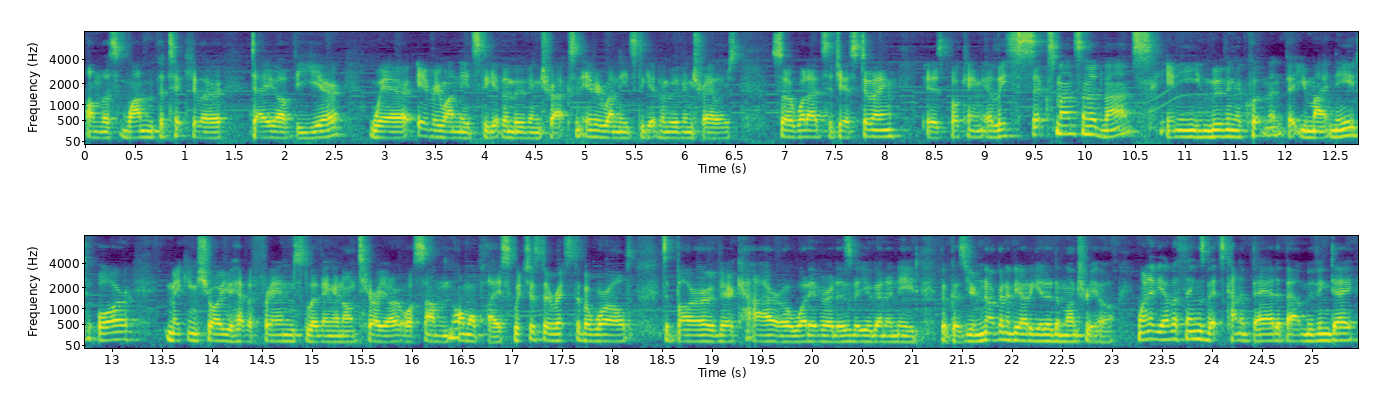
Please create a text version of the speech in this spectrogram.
on this one particular day of the year where everyone needs to get the moving trucks and everyone needs to get the moving trailers. So what I'd suggest doing is booking at least six months in advance any moving equipment that you might need or making sure you have a friend living in Ontario or some normal place, which is the rest of the world, to borrow their car or whatever it is that you're going to need because you're not going to be able to get it in Montreal. One of the other things that's kind of bad about moving day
